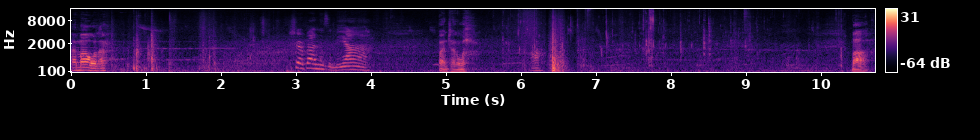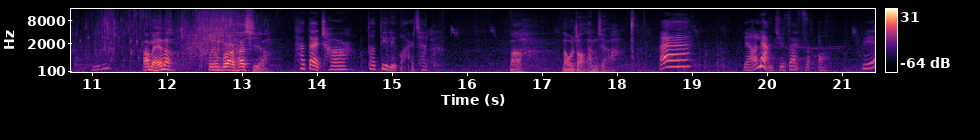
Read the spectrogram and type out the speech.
哎妈，我来，事儿办的怎么样啊？办成了。好。妈，嗯阿梅呢？为什么不让她洗啊？她带超到地里玩去了。妈，那我找他们去啊。哎，聊两句再走，别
